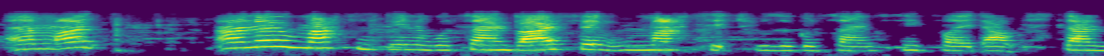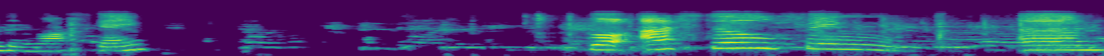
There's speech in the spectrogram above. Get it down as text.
Um, I I know Mata has been a good signing, but I think Matic was a good signing because he played outstanding last game. But I still think um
